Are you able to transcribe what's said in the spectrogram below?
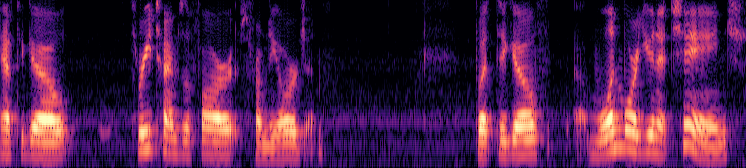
have to go 3 times as far from the origin. But to go one more unit change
